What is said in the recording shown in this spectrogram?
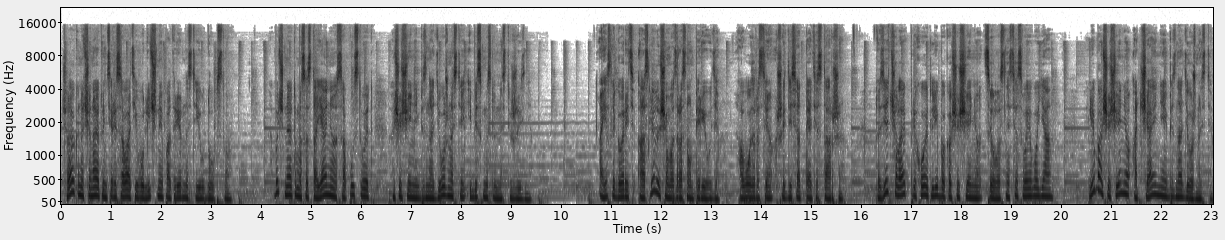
Человека начинают интересовать его личные потребности и удобства. Обычно этому состоянию сопутствует ощущение безнадежности и бессмысленности жизни. А если говорить о следующем возрастном периоде, о возрасте 65 и старше, то здесь человек приходит либо к ощущению целостности своего «я», либо ощущению отчаяния и безнадежности.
